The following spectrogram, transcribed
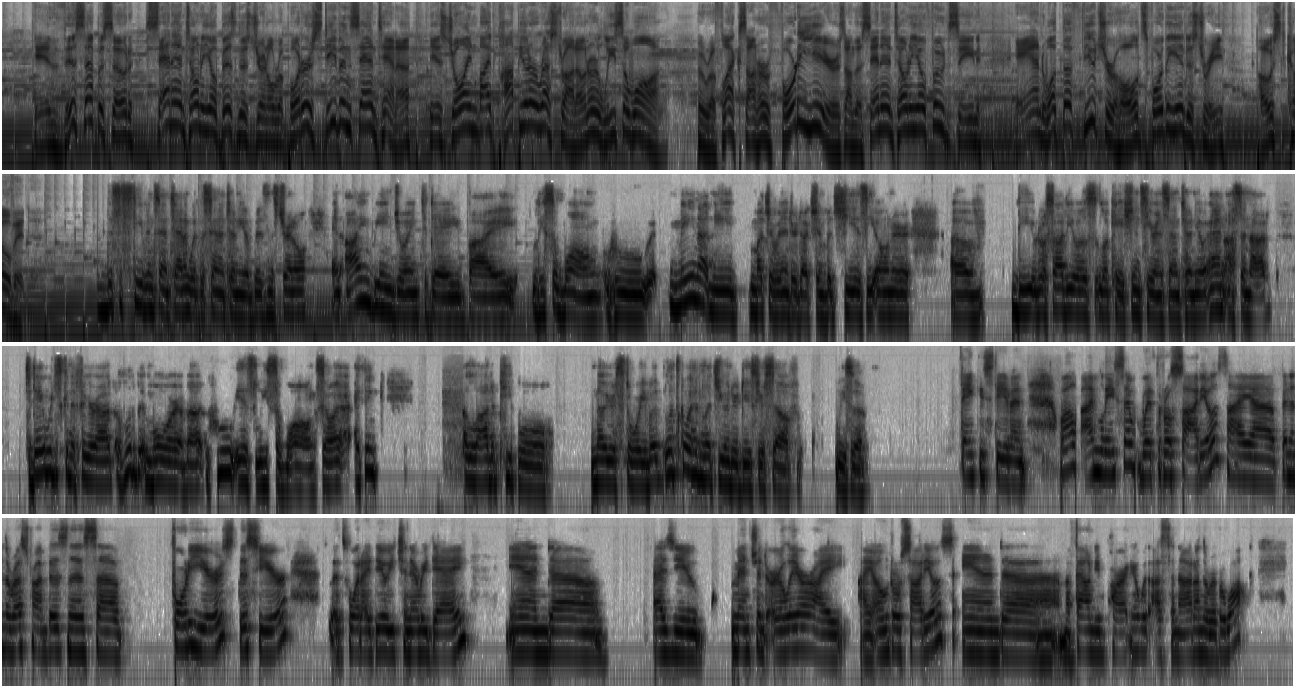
In this episode, San Antonio Business Journal reporter Stephen Santana is joined by popular restaurant owner Lisa Wong who reflects on her 40 years on the San Antonio food scene and what the future holds for the industry post COVID. This is Stephen Santana with the San Antonio Business Journal, and I am being joined today by Lisa Wong, who may not need much of an introduction, but she is the owner of the Rosario's locations here in San Antonio and Ensenada. Today, we're just going to figure out a little bit more about who is Lisa Wong. So I, I think a lot of people know your story, but let's go ahead and let you introduce yourself, Lisa. Thank you, Stephen. Well, I'm Lisa with Rosario's. I've uh, been in the restaurant business uh, 40 years this year. That's what I do each and every day. And uh, as you mentioned earlier, I, I own Rosario's and uh, I'm a founding partner with Ensenada on the Riverwalk.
